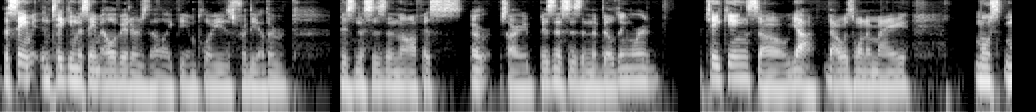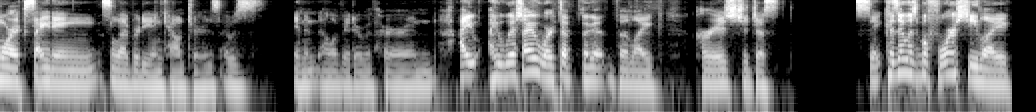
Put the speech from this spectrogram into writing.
the same and taking the same elevators that like the employees for the other businesses in the office or sorry, businesses in the building were taking. So yeah, that was one of my most more exciting celebrity encounters. I was in an elevator with her, and I I wish I worked up the the like courage to just say because it was before she like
